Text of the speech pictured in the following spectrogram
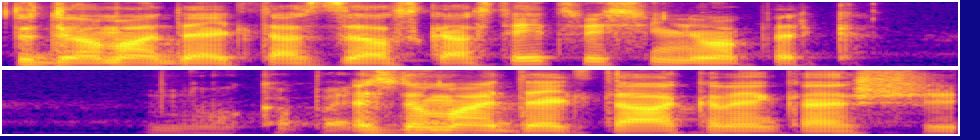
Tu domā, dēļ tās dzelzceļa kastītes visi nopirka? Nu, kāpēc? Es domāju, dēļ tā, ka vienkārši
